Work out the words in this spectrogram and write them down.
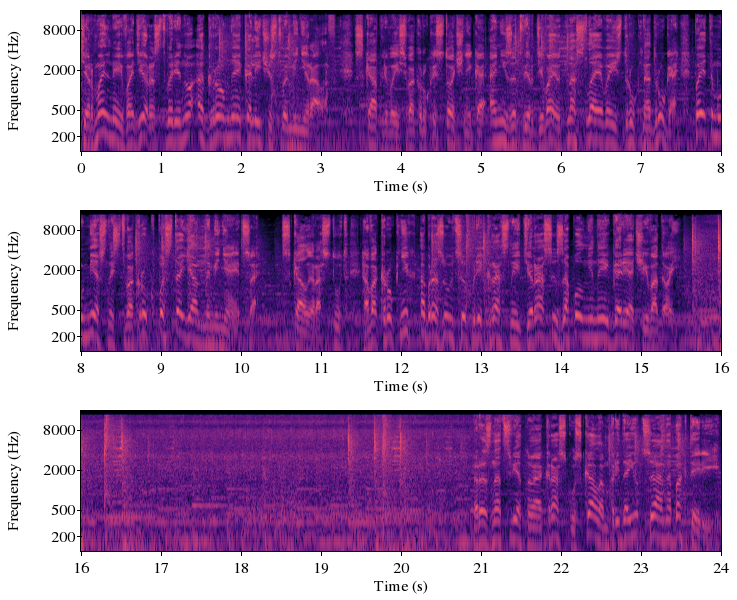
Термальной воде растворено огромное количество минералов. Скапливаясь вокруг источника, они затвердевают, наслаиваясь друг на друга, поэтому местность вокруг постоянно меняется. Скалы растут, а вокруг них образуются прекрасные террасы, заполненные горячей водой. Разноцветную окраску скалам придают цианобактерии.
